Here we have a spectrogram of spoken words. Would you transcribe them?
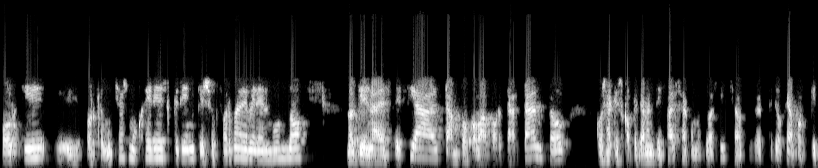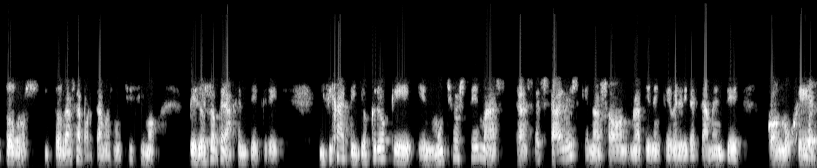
porque, porque muchas mujeres creen que su forma de ver el mundo no tiene nada especial, tampoco va a aportar tanto, cosa que es completamente falsa, como tú has dicho. Creo que porque todos y todas aportamos muchísimo, pero es lo que la gente cree. Y fíjate, yo creo que en muchos temas transversales, que no son, no tienen que ver directamente con mujer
